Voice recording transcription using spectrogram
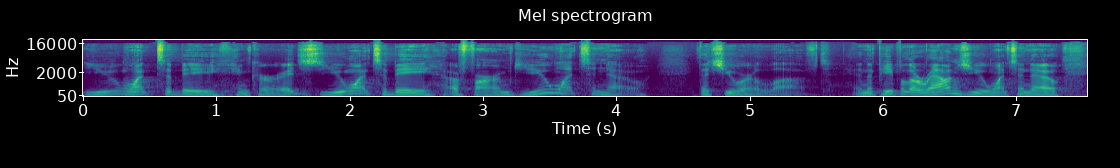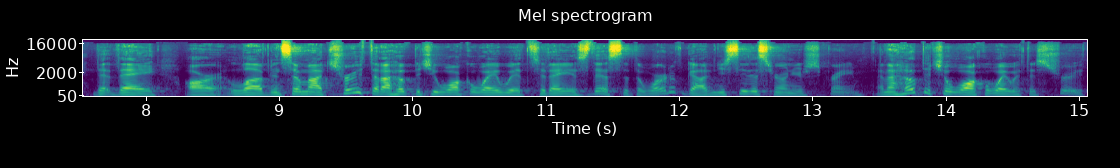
you want to be encouraged, you want to be affirmed, you want to know that you are loved. And the people around you want to know that they are loved. And so, my truth that I hope that you walk away with today is this that the Word of God, and you see this here on your screen, and I hope that you'll walk away with this truth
